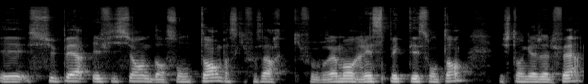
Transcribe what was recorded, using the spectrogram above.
et super efficient dans son temps, parce qu'il faut savoir qu'il faut vraiment respecter son temps, et je t'engage à le faire.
